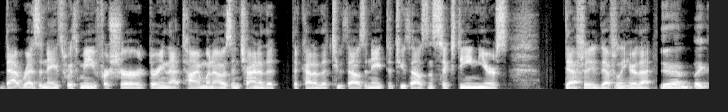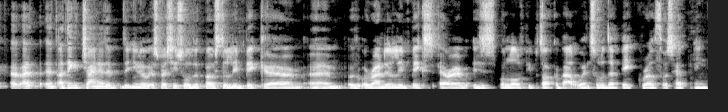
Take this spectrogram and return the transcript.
that resonates with me for sure during that time when I was in China, the, the kind of the 2008 to 2016 years definitely definitely hear that. Yeah like i, I think china the, the, you know especially sort of the post-olympic um, um, around the olympics era is what a lot of people talk about when sort of that big growth was happening.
